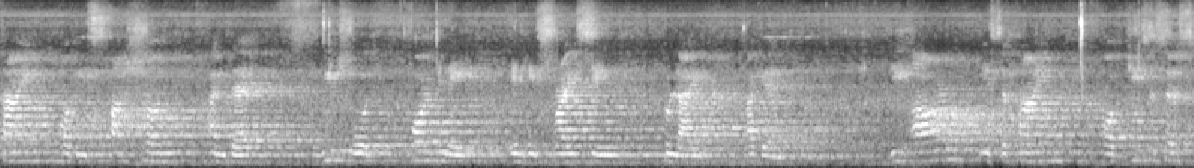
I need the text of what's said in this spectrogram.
time of his passion and death, which would culminate in his rising to life again. The hour is the time of Jesus'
